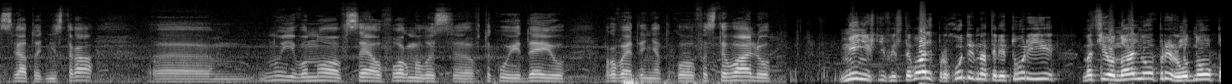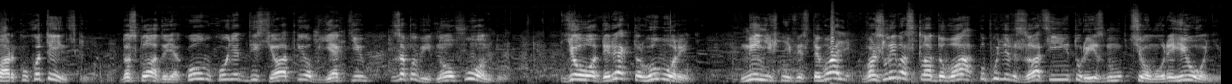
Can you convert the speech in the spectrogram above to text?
свято Дністра. Ну і воно все оформилось в таку ідею проведення такого фестивалю. Нинішній фестиваль проходив на території Національного природного парку Хотинський, до складу якого входять десятки об'єктів заповідного фонду. Його директор говорить, нинішній фестиваль важлива складова популяризації туризму в цьому регіоні.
